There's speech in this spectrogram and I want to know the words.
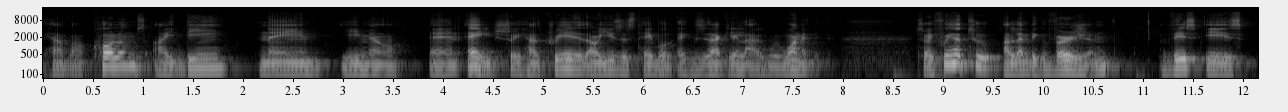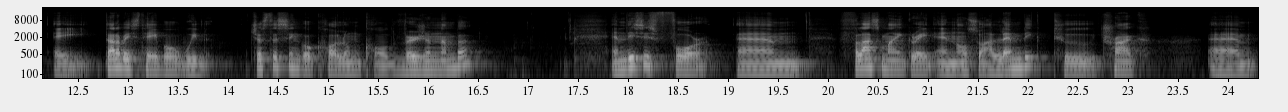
we have our columns, ID, name, email, and age. So it has created our users table exactly like we wanted it. So if we head to Alembic version, this is a database table with just a single column called version number. And this is for um, Flask Migrate and also Alembic to track um,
